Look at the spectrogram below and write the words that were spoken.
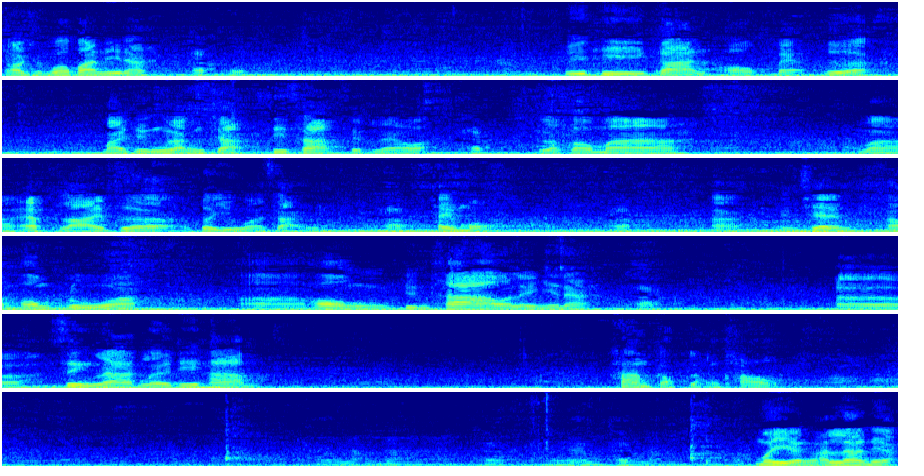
เอาเฉพาะบ้านนี้นะครับผมวิธีการออกแบบเพื่อ หมายถึงหลังจากที่สร้างเสร็จแล้วอะครับ แล้วก็มามาแอพพลายเพื่อเพื่ออยู่อาศัยครับให้เหมาะครับอ่าอย่างเช่นทำห้องครัวอ่าห้องกินข้าวอะไรอย่างเงี้ยนะครับเอ่อสิ่งแรกเลยที่ห้าม ห้ามกลับหลังเข้าเข้าหลังได้ครับด้านครัเข้าบหลังไม่อย่างนั้นแล้วเนี่ย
